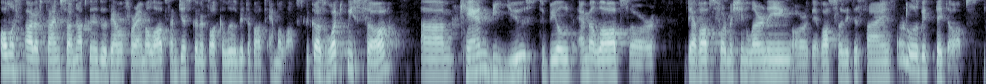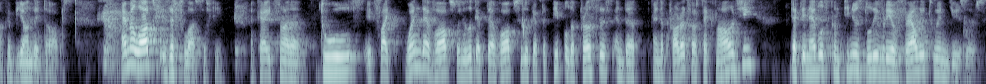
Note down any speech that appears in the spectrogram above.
almost out of time, so I'm not going to do a demo for MLOps. I'm just going to talk a little bit about MLOps, because what we saw um, can be used to build MLOps or DevOps for machine learning or DevOps for data science or a little bit DataOps, okay, beyond DataOps. MLOps is a philosophy, okay? It's not a tools. It's like when DevOps, when you look at DevOps, you look at the people, the process, and the, and the products or technology that enables continuous delivery of value to end users.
